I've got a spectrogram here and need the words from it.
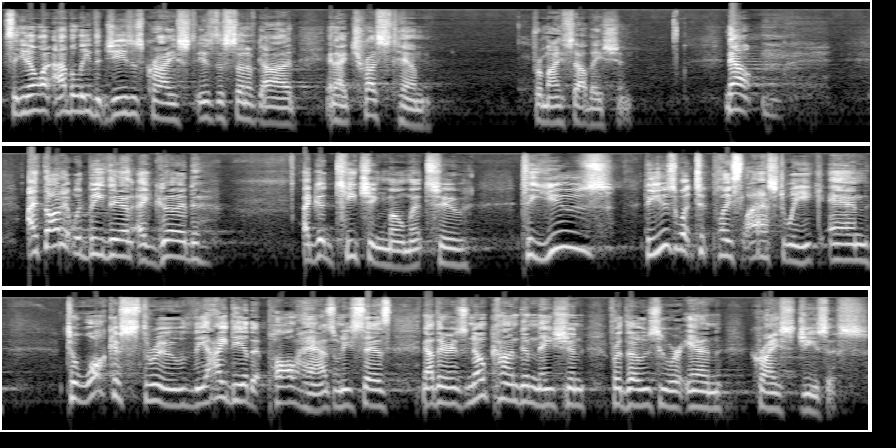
said, you know what? I believe that Jesus Christ is the Son of God, and I trust him for my salvation. Now, I thought it would be then a good, a good teaching moment to, to, use, to use what took place last week and to walk us through the idea that Paul has when he says, Now there is no condemnation for those who are in Christ Jesus.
